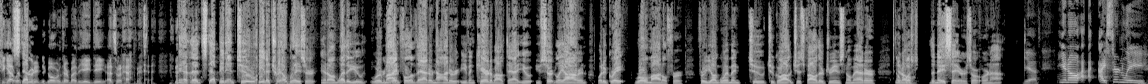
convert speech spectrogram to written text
she got step- recruited to go over there by the AD. That's what happened. and then stepping into being a trailblazer, you know, whether you were For mindful sure. of that or not, or even cared about that, you you certainly are. And what a great role model for for young women to to go out and just follow their dreams, no matter no you know question. the naysayers or or not. Yeah. You know, I, certainly,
